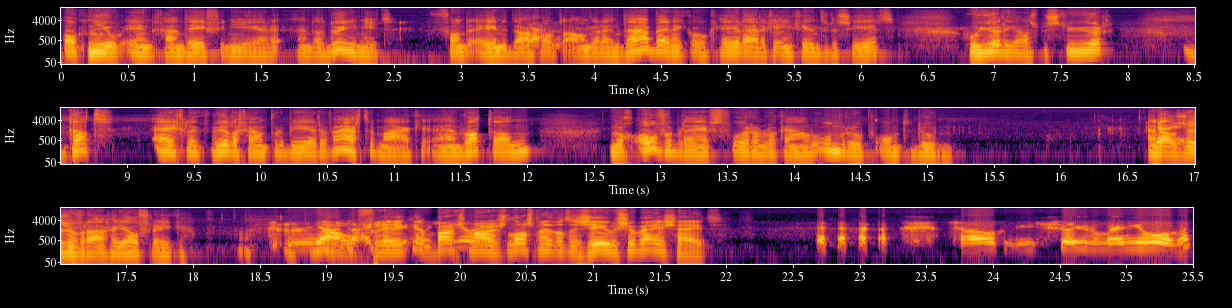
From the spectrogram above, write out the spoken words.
opnieuw in gaan definiëren. En dat doe je niet van de ene dag op de andere. En daar ben ik ook heel erg in geïnteresseerd. Hoe jullie als bestuur dat eigenlijk willen gaan proberen waar te maken. En wat dan nog overblijft voor een lokale omroep om te doen. En dat is dus een vraag aan jou, Freke. Ja, nou, nou Freke, barst maar eens los met wat de Zeeuwse wijsheid. Zo, die zul je van mij niet horen.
